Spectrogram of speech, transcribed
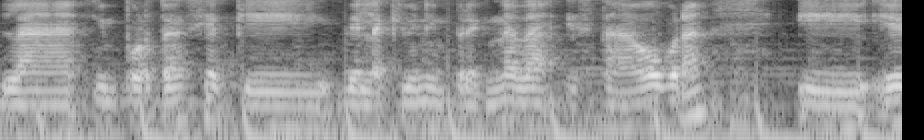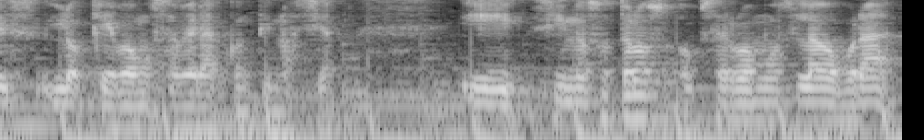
la importancia de la que viene impregnada esta obra eh, es lo que vamos a ver a continuación. Si nosotros observamos la obra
